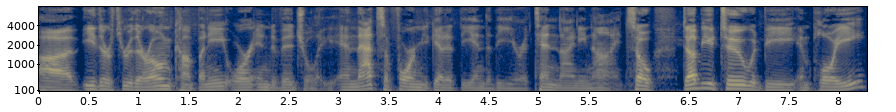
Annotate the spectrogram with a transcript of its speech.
uh, either through their own company or individually. And that's a form you get at the end of the year, a 1099. So W 2 would be employee.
